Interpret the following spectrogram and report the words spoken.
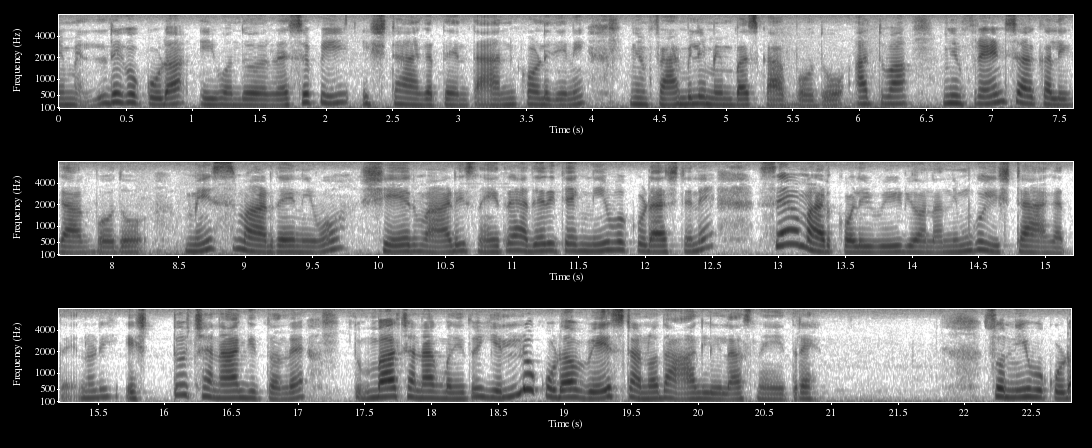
ನಿಮ್ಮೆಲ್ಲರಿಗೂ ಕೂಡ ಈ ಒಂದು ರೆಸಿಪಿ ಇಷ್ಟ ಆಗುತ್ತೆ ಅಂತ ಅಂದ್ಕೊಂಡಿದ್ದೀನಿ ನಿಮ್ಮ ಫ್ಯಾಮಿಲಿ ಮೆಂಬರ್ಸ್ಗಾಗ್ಬೋದು ಅಥವಾ ನಿಮ್ಮ ಫ್ರೆಂಡ್ ಸರ್ಕಲಿಗೆ ಆಗ್ಬೋದು ಮಿಸ್ ಮಾಡದೆ ನೀವು ಶೇರ್ ಮಾಡಿ ಸ್ನೇಹಿತರೆ. ಅದೇ ರೀತಿಯಾಗಿ ನೀವು ಕೂಡ ಅಷ್ಟೇ ಸೇವ್ ಮಾಡ್ಕೊಳ್ಳಿ ವಿಡಿಯೋನ ನಿಮಗೂ ಇಷ್ಟ ಆಗುತ್ತೆ. ನೋಡಿ, ಎಷ್ಟು ಚೆನ್ನಾಗಿತ್ತು ಅಂದರೆ ತುಂಬ ಚೆನ್ನಾಗಿ ಬಂದಿತ್ತು. ಎಲ್ಲೂ ಕೂಡ ವೇಸ್ಟ್ ಅನ್ನೋದು ಆಗಲಿಲ್ಲ ಸ್ನೇಹಿತರೆ. ಸೊ ನೀವು ಕೂಡ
